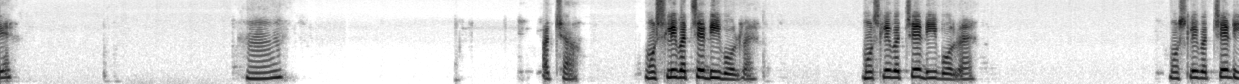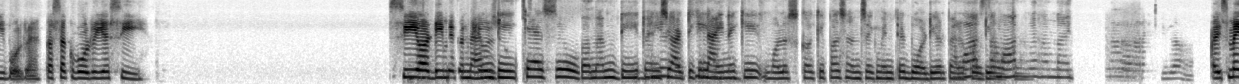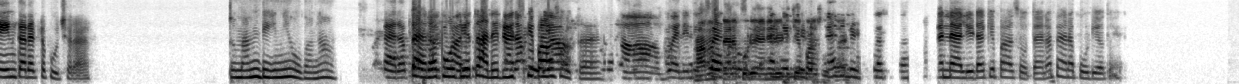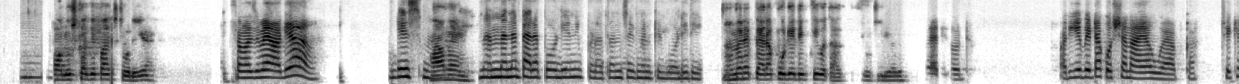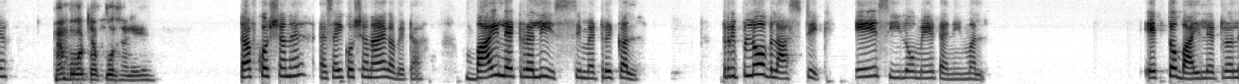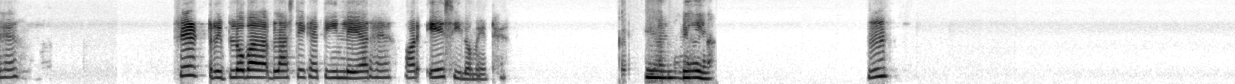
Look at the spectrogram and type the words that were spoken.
Hmm. अच्छा। मोस्टली बच्चे डी बोल रहे हैं। मोस्टली बच्चे डी बोल रहे हैं। मोस्टली बच्चे डी बोल रहे हैं। कसक बोल रही है सी। सी और डी में मैम डी कैसे होगा? मैम डी तो एनसीईआरटी की लाइन है कि मोलस्का के पास अनसेगमेंटेड बॉडी और पैरापोडिया होता है। इसमें इनकरेक्ट पूछ रहा है। तो मैम डी नहीं होगा ना? पैरापोडिया तो एनालिट्स के पास होता है। हाँ वो एनालिट्स हाँ। के पास होता है। एनालिडा के पास होता है ना पैरापोडिया तो। मोलुस्का के पास थोड़ी है। समझ में आ गया? यस हाँ मैम मैम मैम मैंने पैरापोडिया नहीं पढ़ा था अनसेगमेंटेड बॉडी देखी मैंने पैरापोडिया दिखती बता पूछ लिया। वेरी गुड और ये बेटा क्वेश्चन आया हुआ है आपका ठीक है? मैम बहुत टफ क्वेश्चन है ये। टफ क्वेश्चन है? ऐसा ही क्वेश्चन आएगा बेटा। Bilaterally symmetrical triploblastic acoelomate animal एक तो बाइलेटरल है। फिर ट्रिप्लोब्लास्टिक है तीन लेयर है और ए सीलोमेट है। Ma'am hmm?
